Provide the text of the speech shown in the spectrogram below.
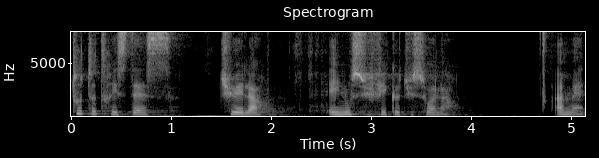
toute tristesse. Tu es là et il nous suffit que tu sois là. Amen.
